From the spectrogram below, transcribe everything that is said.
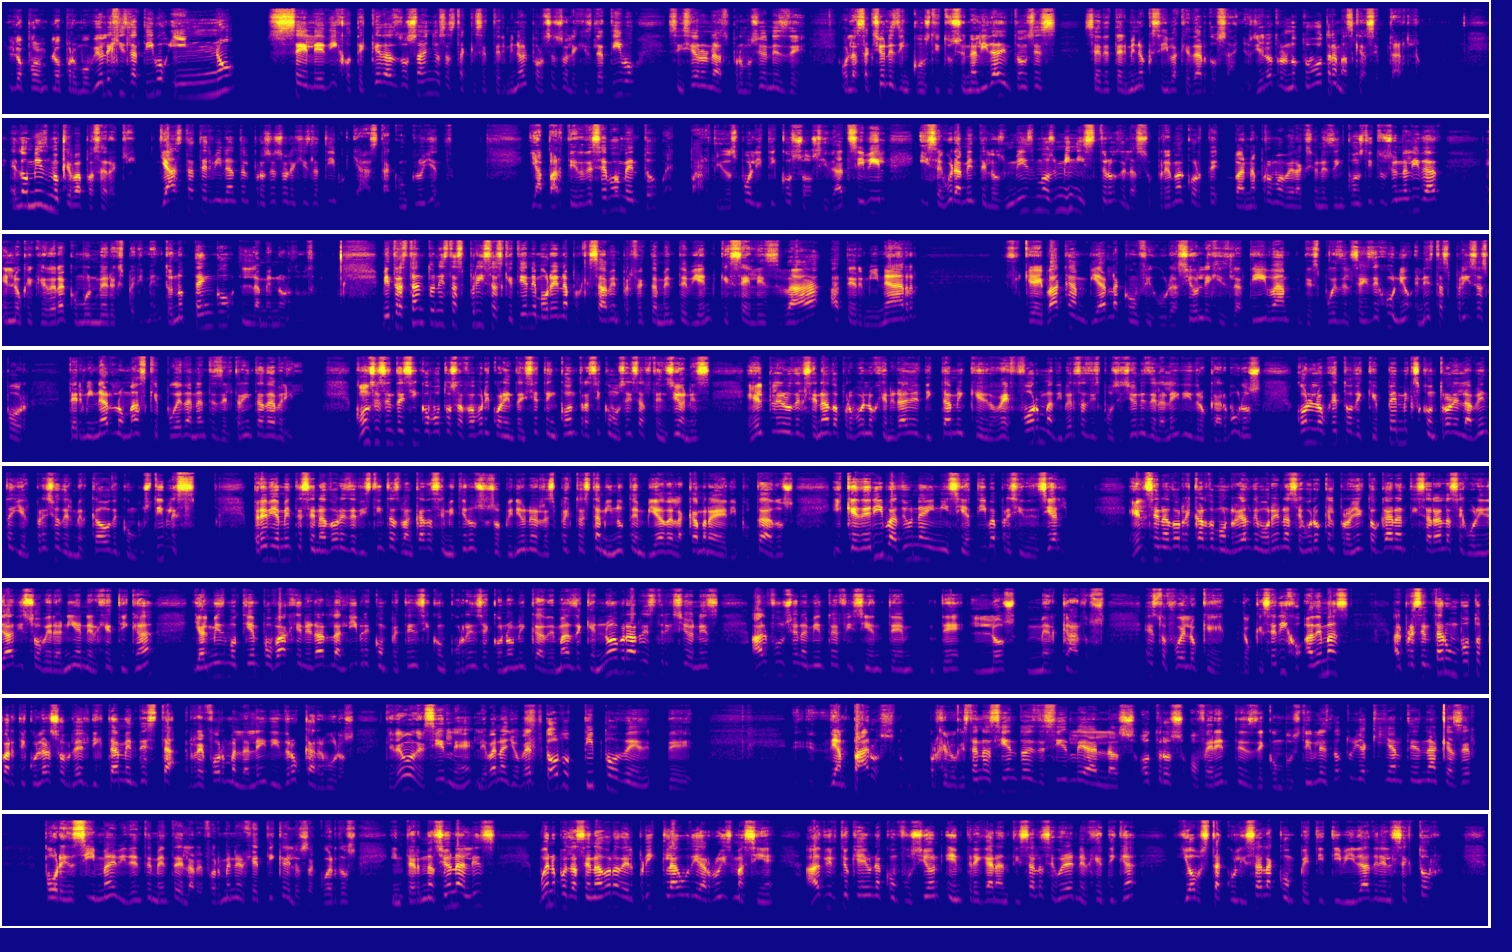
Lo, lo promovió el legislativo y no se le dijo, te quedas dos años hasta que se terminó el proceso legislativo, se hicieron las promociones de, o las acciones de inconstitucionalidad, entonces se determinó que se iba a quedar dos años y el otro no tuvo otra más que aceptarlo. Es lo mismo que va a pasar aquí. Ya está terminando el proceso legislativo, ya está concluyendo. Y a partir de ese momento, partidos políticos, sociedad civil y seguramente los mismos ministros de la Suprema Corte van a promover acciones de inconstitucionalidad en lo que quedará como un mero experimento. No tengo la menor duda. Mientras tanto, en estas prisas que tiene Morena, porque saben perfectamente bien que se les va a terminar, que va a cambiar la configuración legislativa después del 6 de junio, en estas prisas por terminar lo más que puedan antes del 30 de abril. Con 65 votos a favor y 47 en contra, así como seis abstenciones, el Pleno del Senado aprobó en lo general el dictamen que reforma diversas disposiciones de la ley de hidrocarburos con el objeto de que Pemex controle la venta y el precio del mercado de combustibles. Previamente, senadores de distintas bancadas emitieron sus opiniones respecto a esta minuta enviada a la Cámara de Diputados y que deriva de una iniciativa presidencial. El senador Ricardo Monreal de Morena aseguró que el proyecto garantizará la seguridad y soberanía energética y al mismo tiempo va a generar la libre competencia y concurrencia económica, además de que no habrá restricciones al funcionamiento eficiente de los mercados. Esto fue lo que, lo que se dijo. Además, al presentar un voto particular sobre el dictamen de esta reforma a la ley de hidrocarburos, que debo decirle, ¿eh? le van a llover todo tipo de de amparos, ¿no? Porque lo que están haciendo es decirle a los otros oferentes de combustibles, no, tú ya aquí ya no tienes nada que hacer, por encima, evidentemente, de la reforma energética y los acuerdos internacionales. Bueno, pues la senadora del PRI, Claudia Ruiz Macié, advirtió que hay una confusión entre garantizar la seguridad energética y obstaculizar la competitividad en el sector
